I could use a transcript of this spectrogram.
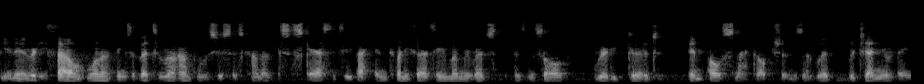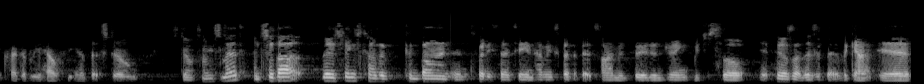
you know, it really felt one of the things that led to Real Handful was just this kind of scarcity back in 2013 when we registered the business of really good impulse snack options that were, were genuinely incredibly healthier, but still still taste led. And so that those things kind of combined in 2013, having spent a bit of time in food and drink, we just thought it feels like there's a bit of a gap here.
